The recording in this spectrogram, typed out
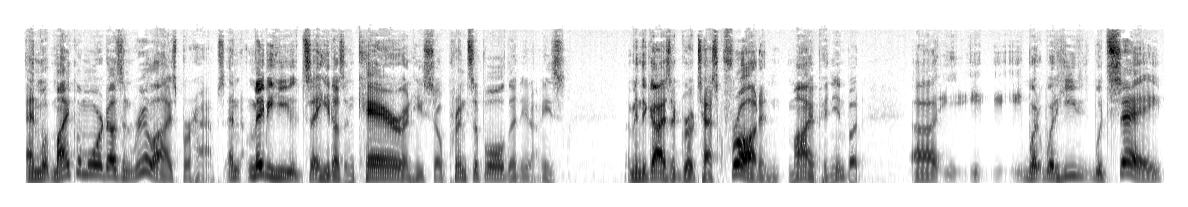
And what Michael Moore doesn't realize, perhaps, and maybe he'd say he doesn't care and he's so principled and, you know, he's, I mean, the guy's a grotesque fraud, in my opinion, but uh, he, he, what, what he would say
